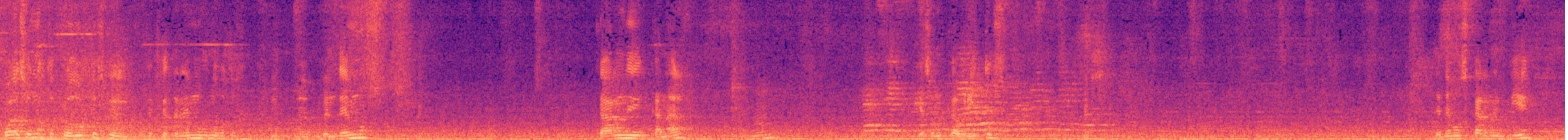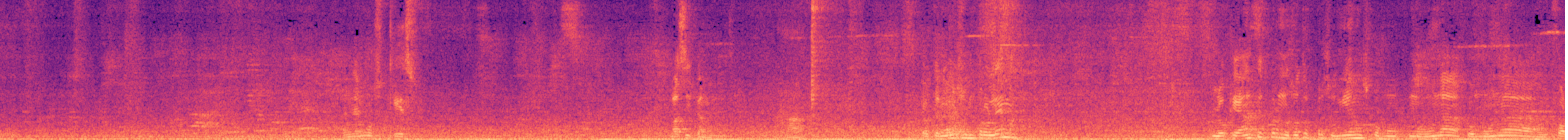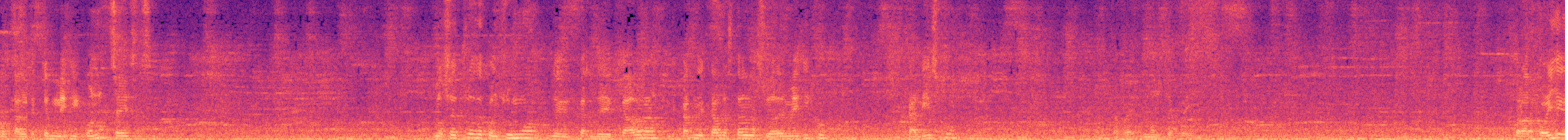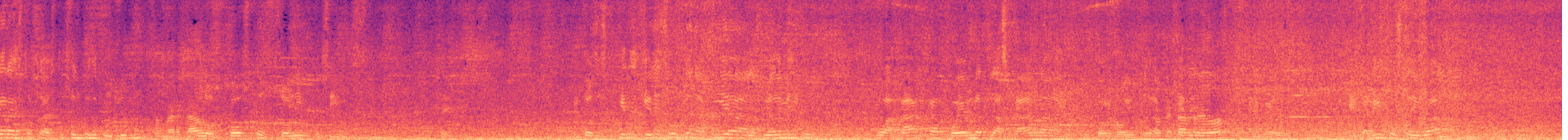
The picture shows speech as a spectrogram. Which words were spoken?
¿Cuáles son nuestros productos que, que tenemos nosotros? Eh, Vendemos carne en canal, que son cabritos. Tenemos carne en pie. Tenemos queso. Básicamente. Pero tenemos un problema. Lo que antes para nosotros presumíamos como, como una, como una fortaleza en México, ¿no? Sí, sí, sí. Los centros de consumo de, de cabra, de carne de cabra están en la Ciudad de México, Jalisco, Monterrey. Para poder llegar a estos, a estos centros de consumo, los costos son imposibles. Entonces, ¿quiénes, ¿quiénes surten aquí a la Ciudad de México? Oaxaca, Puebla, Tlaxcala y todo el rollo. Entonces, Lo que está alrededor. alrededor. En Jalisco está igual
